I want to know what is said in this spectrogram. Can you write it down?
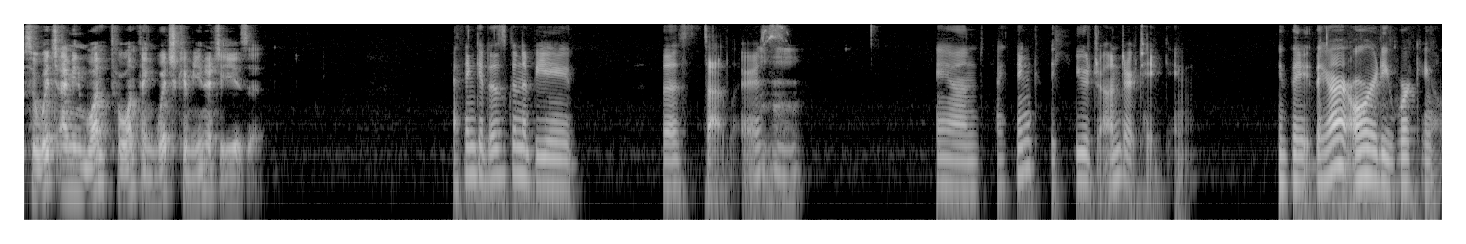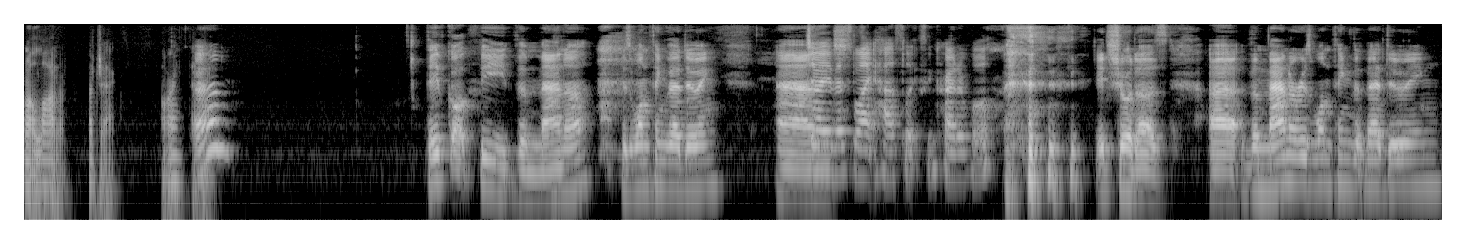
So which I mean, one for one thing, which community is it? I think it is going to be the settlers, Mhm. and I think the huge undertaking. They they are already working on a lot of projects, aren't they? Um, they've got the the manor is one thing they're doing, and Joey, this lighthouse looks incredible. it sure does. Uh, the manor is one thing that they're doing.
